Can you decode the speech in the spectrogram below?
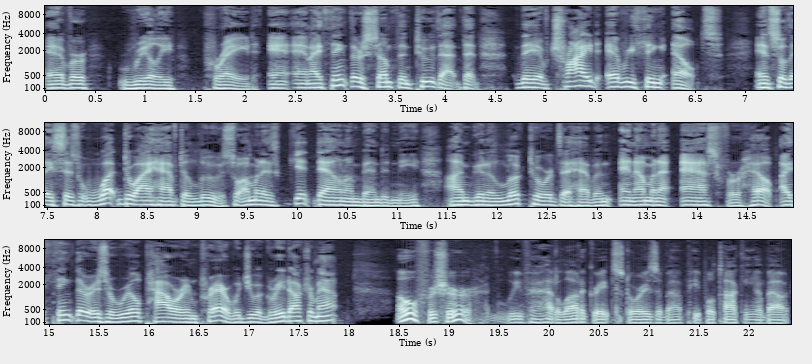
ever really prayed. And, and I think there's something to that, that they have tried everything else and so they says, what do I have to lose? So I'm going to get down on bended knee. I'm going to look towards the heaven and I'm going to ask for help. I think there is a real power in prayer. Would you agree, Dr. Matt? Oh, for sure. We've had a lot of great stories about people talking about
